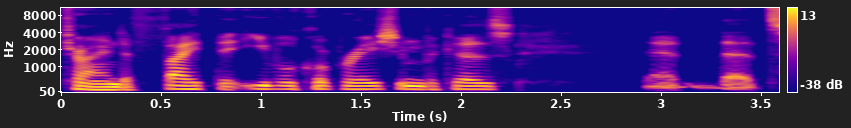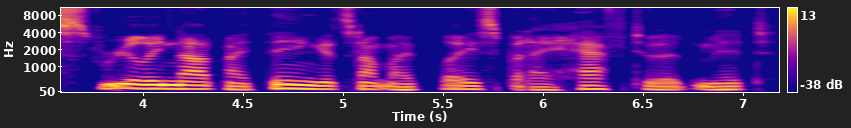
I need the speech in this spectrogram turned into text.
trying to fight the evil corporation because that that's really not my thing. It's not my place, but I have to admit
